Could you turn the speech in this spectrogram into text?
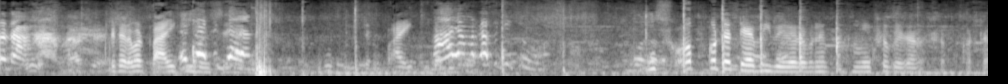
দাদা। এটার আবার পাই কি এই যে এদিক হয়েছে পাই কি নাই আমার কাছে কিছু। সব কটা ট্যাবই বেরোলো মানে মেঠো বেরোলো সব কটা।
